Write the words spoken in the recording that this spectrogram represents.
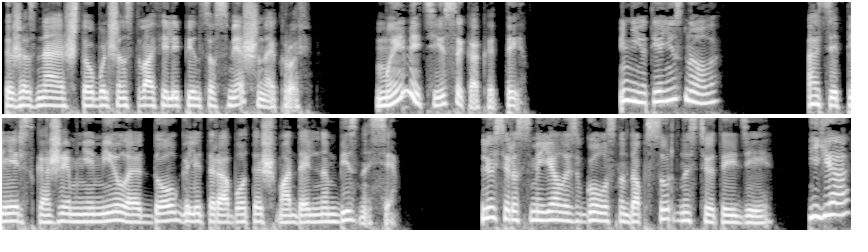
Ты же знаешь, что у большинства филиппинцев смешанная кровь. Мы метисы, как и ты». «Нет, я не знала». «А теперь скажи мне, милая, долго ли ты работаешь в модельном бизнесе?» Люси рассмеялась в голос над абсурдностью этой идеи. «Я?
